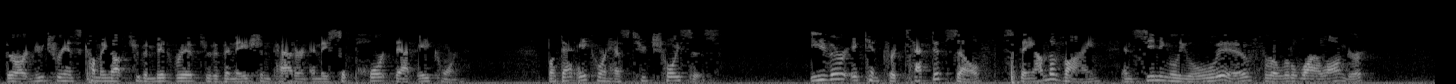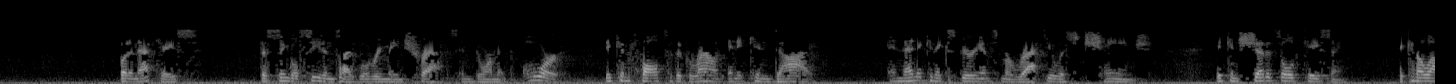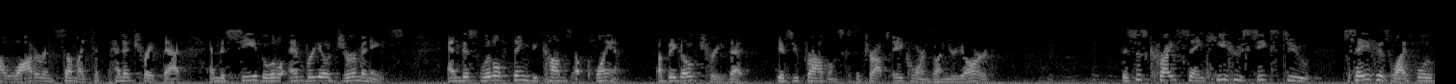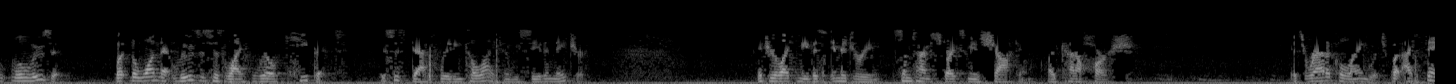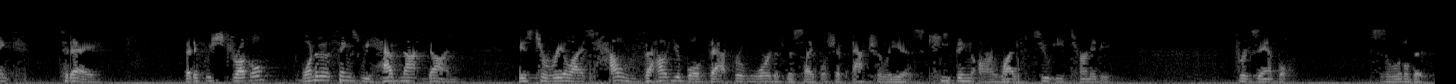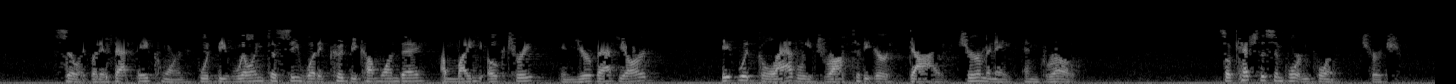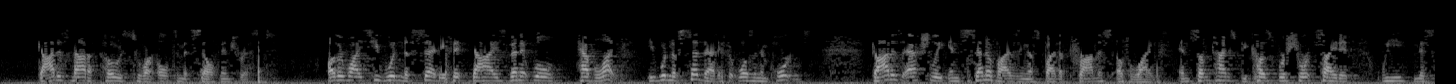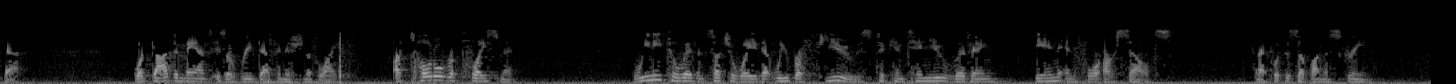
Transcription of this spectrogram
There are nutrients coming up through the midrib, through the venation pattern, and they support that acorn. But that acorn has two choices. Either it can protect itself, stay on the vine, and seemingly live for a little while longer, but in that case, the single seed inside will remain trapped and dormant. Or it can fall to the ground and it can die. And then it can experience miraculous change. It can shed its old casing it can allow water and sunlight to penetrate that, and the seed, the little embryo, germinates. And this little thing becomes a plant, a big oak tree that gives you problems because it drops acorns on your yard. This is Christ saying, He who seeks to save his life will, will lose it, but the one that loses his life will keep it. This is death leading to life, and we see it in nature. If you're like me, this imagery sometimes strikes me as shocking, like kind of harsh. It's radical language, but I think today that if we struggle, one of the things we have not done is to realize how valuable that reward of discipleship actually is, keeping our life to eternity. For example, this is a little bit silly, but if that acorn would be willing to see what it could become one day, a mighty oak tree in your backyard, it would gladly drop to the earth, die, germinate, and grow. So catch this important point, church. God is not opposed to our ultimate self interest. Otherwise, He wouldn't have said, if it dies, then it will have life. He wouldn't have said that if it wasn't important. God is actually incentivizing us by the promise of life. And sometimes, because we're short sighted, we miss that. What God demands is a redefinition of life, a total replacement. We need to live in such a way that we refuse to continue living in and for ourselves. And I put this up on the screen.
